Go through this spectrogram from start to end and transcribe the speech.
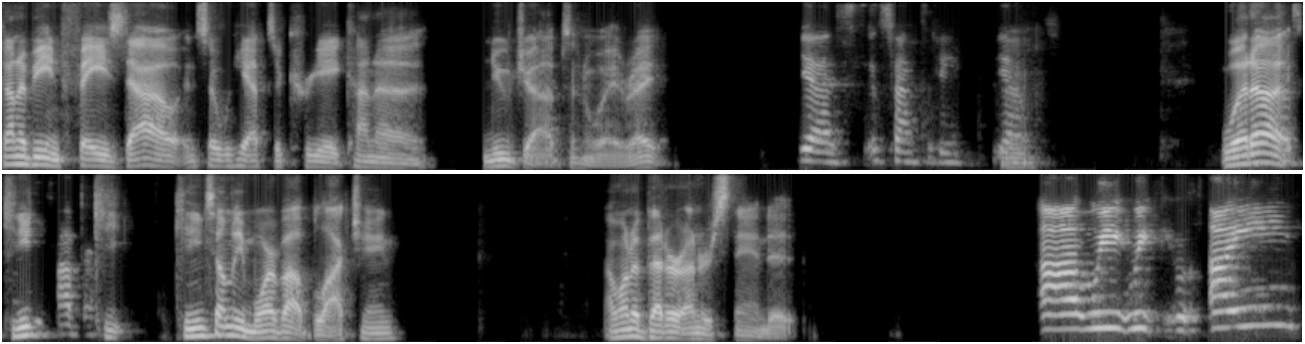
kind of being phased out, and so we have to create kind of new jobs in a way, right? Yes, exactly. Yeah. What uh? Can you can, can you tell me more about blockchain? I want to better understand it. Uh, we, we, I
